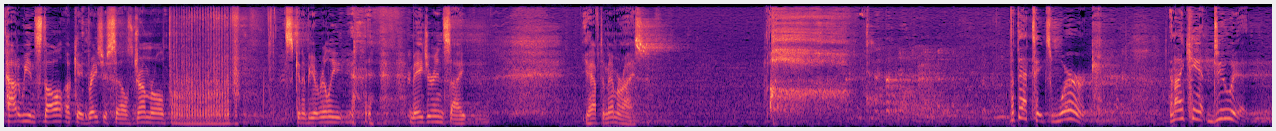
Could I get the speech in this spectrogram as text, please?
how do we install? Okay, brace yourselves, drum roll. It's going to be a really major insight you have to memorize. Oh. But that takes work. And I can't do it.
